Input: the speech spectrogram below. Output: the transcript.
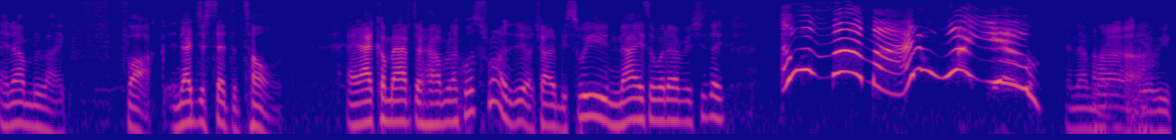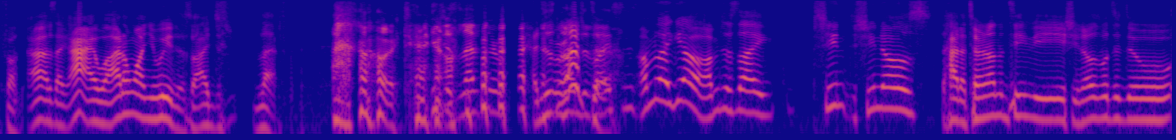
and I'm like, fuck. And that just set the tone. And I come after her. I'm like, what's wrong? You know, try to be sweet and nice or whatever. She's like, I want mama. I don't want you. And I'm like, Uh. yeah, we fuck. I was like, all right, well, I don't want you either. So I just left. oh damn! You just left her. I just left her. devices? I'm like, yo, I'm just like, she she knows how to turn on the TV. She knows what to do,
